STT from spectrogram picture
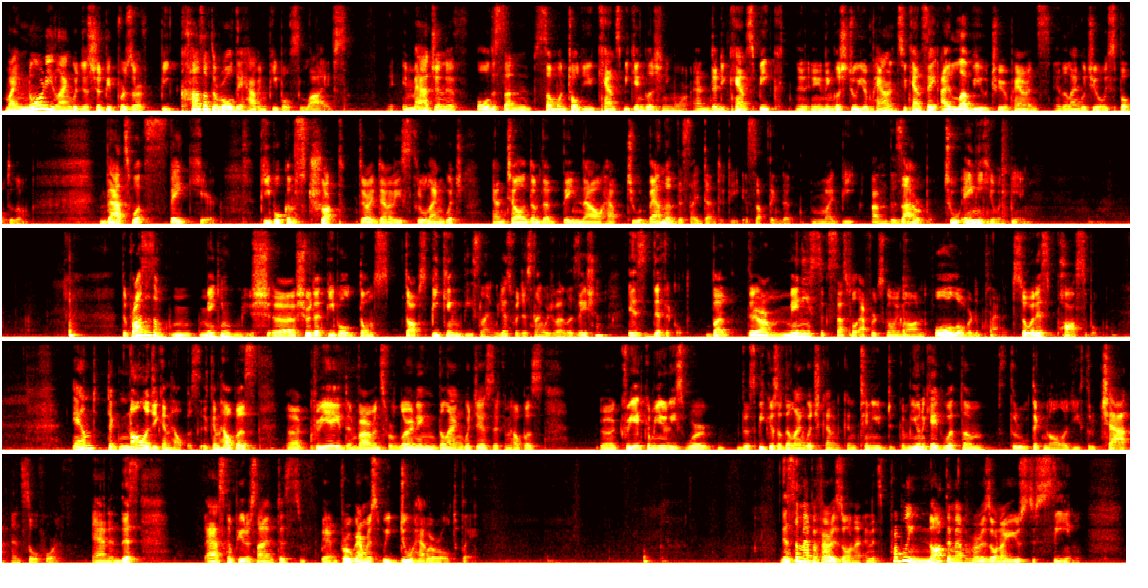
Minority languages should be preserved because of the role they have in people's lives. Imagine if all of a sudden someone told you you can't speak English anymore and that you can't speak in English to your parents. You can't say I love you to your parents in the language you always spoke to them. That's what's stake here. People construct their identities through language and telling them that they now have to abandon this identity is something that might be undesirable to any human being. The process of making uh, sure that people don't stop speaking these languages, which is language revitalization, is difficult. But there are many successful efforts going on all over the planet, so it is possible. And technology can help us. It can help us uh, create environments for learning the languages. It can help us uh, create communities where the speakers of the language can continue to communicate with them through technology, through chat, and so forth. And in this, as computer scientists and programmers, we do have a role to play. This is a map of Arizona, and it's probably not the map of Arizona you're used to seeing.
